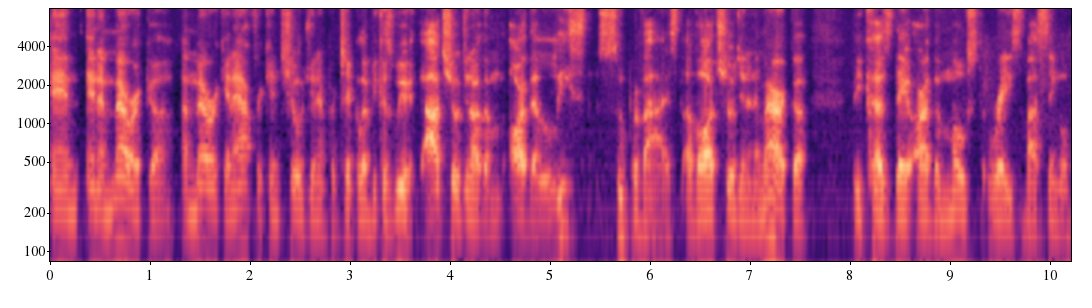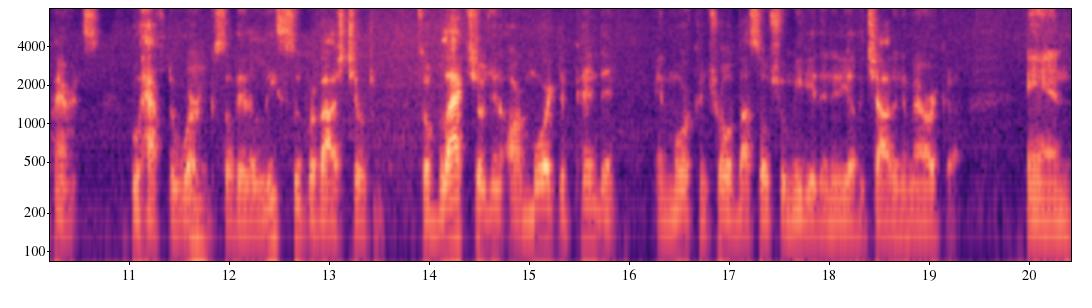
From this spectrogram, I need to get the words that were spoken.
and in America, American African children in particular, because we our children are the are the least supervised of all children in America because they are the most raised by single parents who have to work. Mm. So they're the least supervised children. So black children are more dependent and more controlled by social media than any other child in America. And,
